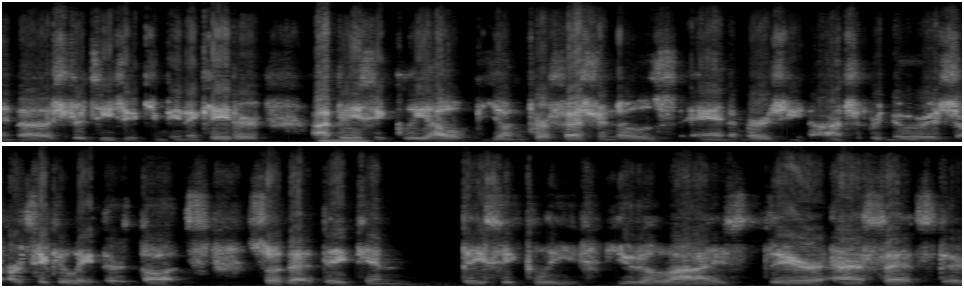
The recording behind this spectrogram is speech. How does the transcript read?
and strategic communicator. I Mhm. basically help young professionals and emerging entrepreneurs articulate their thoughts so that they can basically utilize their assets, their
